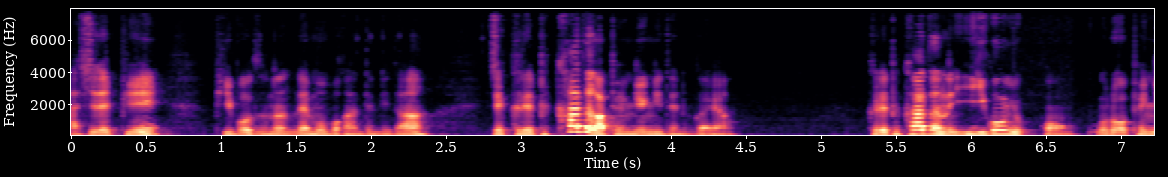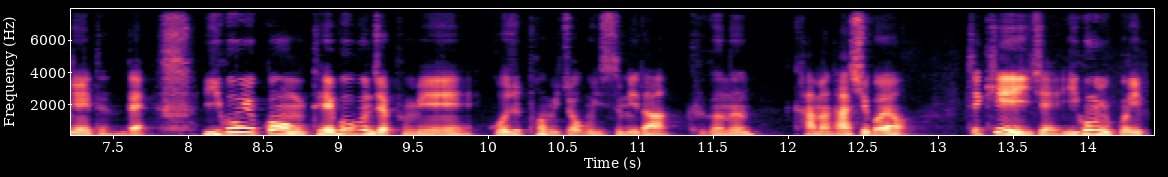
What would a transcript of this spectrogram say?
아시다시피 B보드는 램오버가 안됩니다. 이제 그래픽카드가 변경이 되는 거예요. 그래픽카드는 2060으로 변경이 되는데 2060 대부분 제품이 고주파음이 조금 있습니다. 그거는 감안하시고요. 특히 이제 2060이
